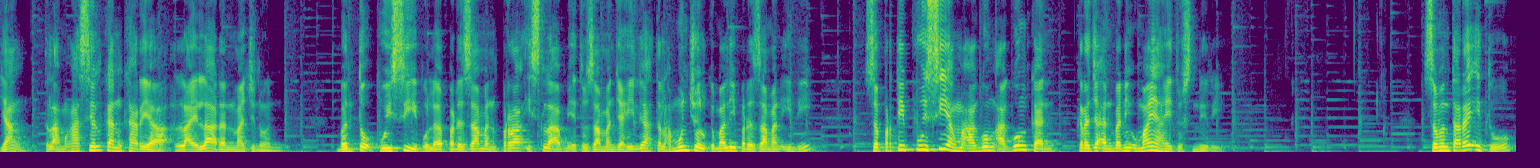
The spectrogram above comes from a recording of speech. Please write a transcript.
yang telah menghasilkan karya Laila dan Majnun. Bentuk puisi pula pada zaman pra-Islam iaitu zaman jahiliah telah muncul kembali pada zaman ini seperti puisi yang mengagung-agungkan kerajaan Bani Umayyah itu sendiri. Sementara itu,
